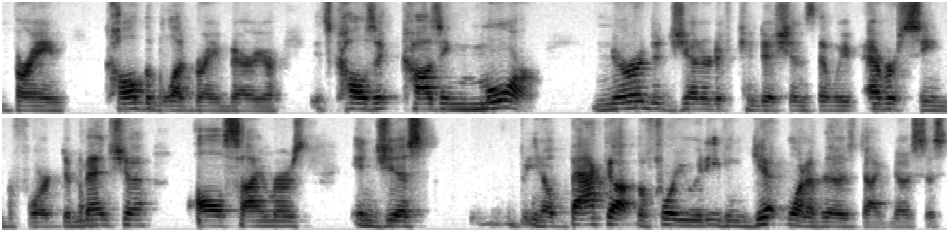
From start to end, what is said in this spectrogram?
brain called the blood brain barrier. It's calls it causing more neurodegenerative conditions than we've ever seen before dementia, Alzheimer's, and just you know back up before you would even get one of those diagnoses.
